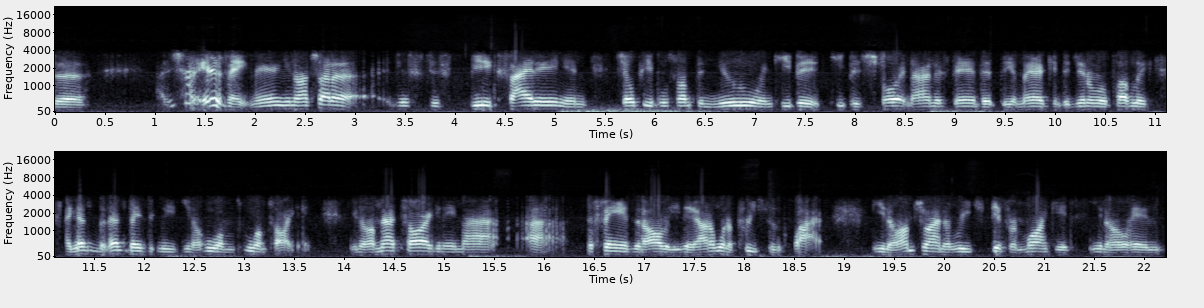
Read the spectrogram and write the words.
to I just try to innovate, man. You know, I try to just just be exciting and show people something new and keep it keep it short. And I understand that the American, the general public, like that's that's basically you know who I'm who I'm targeting. You know, I'm not targeting my uh, the fans that are already there. I don't want to preach to the choir. You know, I'm trying to reach different markets. You know, and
